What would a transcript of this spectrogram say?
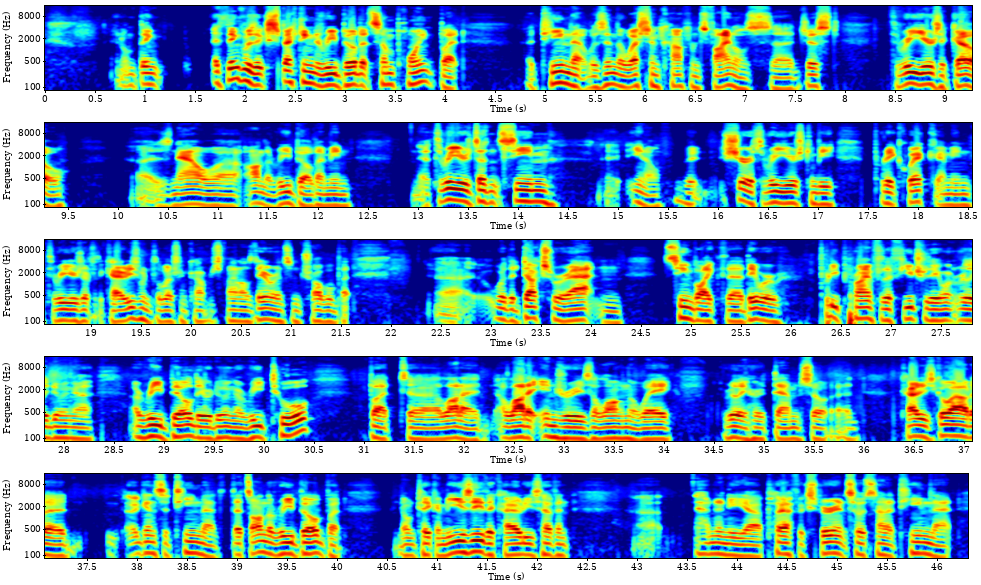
I don't think I think was expecting to rebuild at some point, but a team that was in the Western Conference Finals uh, just three years ago uh, is now uh, on the rebuild. I mean, three years doesn't seem you know, but sure, three years can be pretty quick. I mean, three years after the Coyotes went to the Western Conference Finals, they were in some trouble. But uh, where the Ducks were at, and seemed like the they were pretty prime for the future. They weren't really doing a, a rebuild; they were doing a retool. But uh, a lot of a lot of injuries along the way really hurt them. So uh, Coyotes go out uh, against a team that that's on the rebuild, but don't take them easy. The Coyotes haven't uh, had any uh, playoff experience, so it's not a team that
